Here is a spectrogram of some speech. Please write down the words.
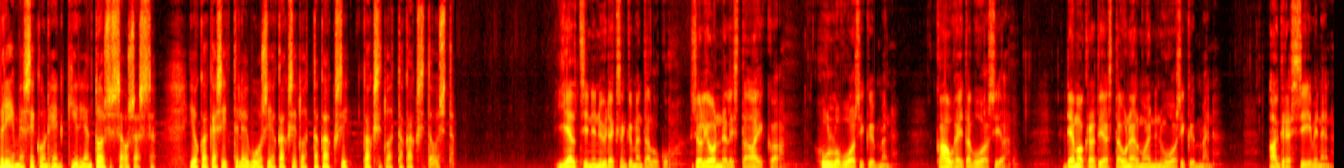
Vremia Second kirjan toisessa osassa, joka käsittelee vuosia 2002-2012. Jeltsinin 90-luku. Se oli onnellista aikaa. Hullu vuosikymmen. Kauheita vuosia. Demokratiasta unelmoinnin vuosikymmen. Aggressiivinen.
